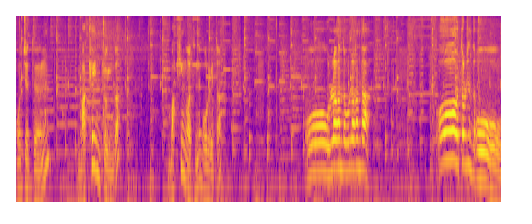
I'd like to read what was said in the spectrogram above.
어쨌든. 막혀 있는 쪽인가? 막힌 것 같은데? 모르겠다. 오 올라간다 올라간다 오 떨어진다 오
